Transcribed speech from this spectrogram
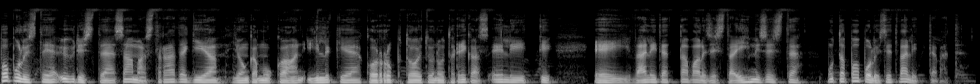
Populisteja yhdistää sama strategia, jonka mukaan ilkeä, korruptoitunut, rikas eliitti ei välitä tavallisista ihmisistä, mutta populistit välittävät.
